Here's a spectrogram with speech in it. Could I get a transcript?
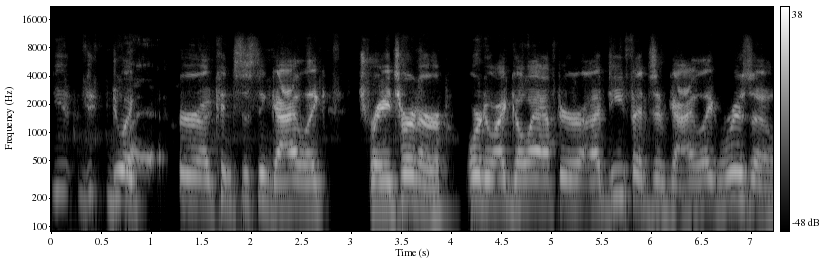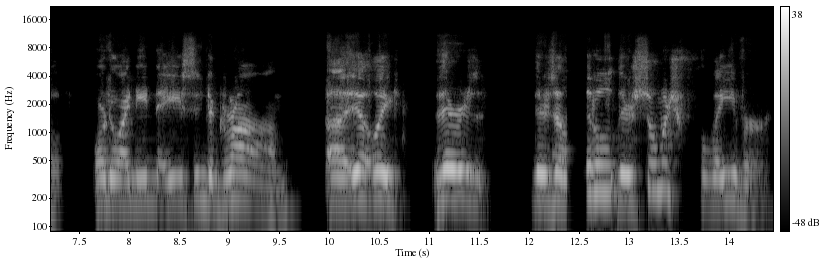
do, do I for a consistent guy like Trea Turner, or do I go after a defensive guy like Rizzo, or do I need an ace in Degrom? Uh, it, like there's there's a little there's so much flavor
